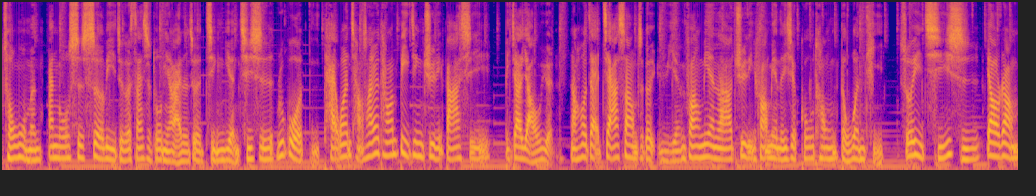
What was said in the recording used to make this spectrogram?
从我们办公室设立这个三十多年来的这个经验，其实如果以台湾厂商，因为台湾毕竟距离巴西比较遥远，然后再加上这个语言方面啦、距离方面的一些沟通的问题，所以其实要让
